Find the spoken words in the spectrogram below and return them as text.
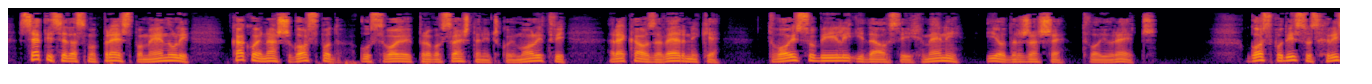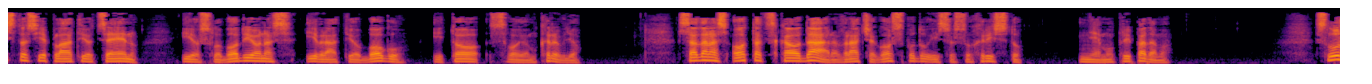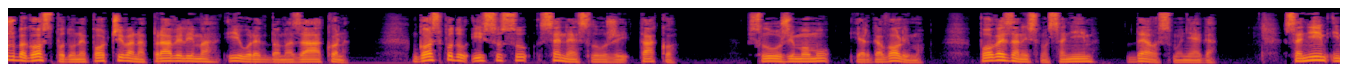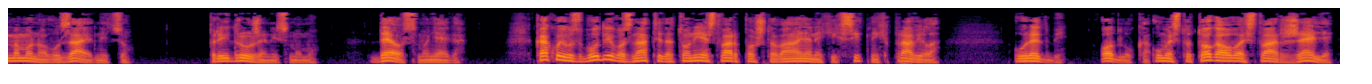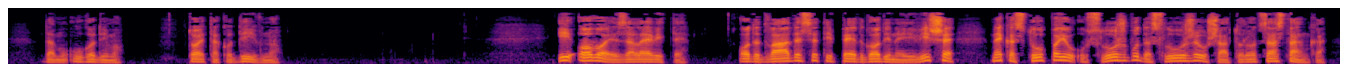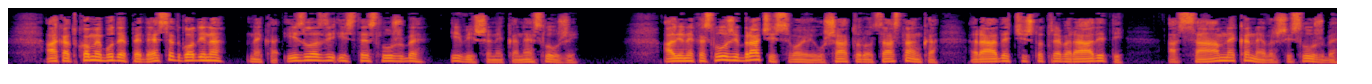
Seti se da smo pre spomenuli kako je naš gospod u svojoj prvosvešteničkoj molitvi rekao za vernike, tvoji su bili i dao se ih meni i održaše tvoju reč. Gospod Isus Hristos je platio cenu i oslobodio nas i vratio Bogu i to svojom krvlju. Sada nas Otac kao dar vraća Gospodu Isusu Hristu. Njemu pripadamo. Služba Gospodu ne počiva na pravilima i uredbama zakona. Gospodu Isusu se ne služi tako. Služimo mu jer ga volimo. Povezani smo sa njim, deo smo njega. Sa njim imamo novu zajednicu, pridruženi smo mu, deo smo njega. Kako je uzbudljivo znati da to nije stvar poštovanja nekih sitnih pravila, uredbi, odluka. Umjesto toga ovo je stvar želje da mu ugodimo. To je tako divno. I ovo je za levite. Od 25 godine i više neka stupaju u službu da služe u šatoru od sastanka, a kad kome bude 50 godina, neka izlazi iz te službe i više neka ne služi. Ali neka služi braći svojoj u šatoru od sastanka, radeći što treba raditi, a sam neka ne vrši službe.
